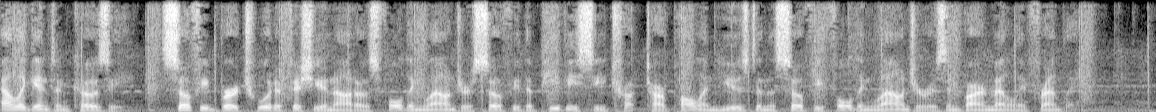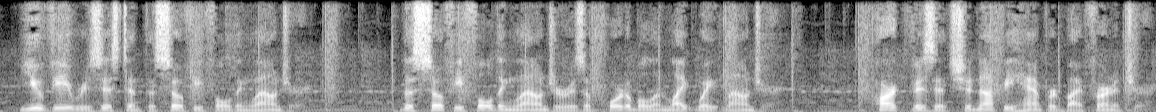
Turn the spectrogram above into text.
Elegant and cozy, Sofi Birchwood Aficionados Folding Lounger Sofi The PVC truck tarpaulin used in the Sofi folding lounger is environmentally friendly. UV resistant The Sofi folding lounger. The Sofi folding lounger is a portable and lightweight lounger. Park visits should not be hampered by furniture.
